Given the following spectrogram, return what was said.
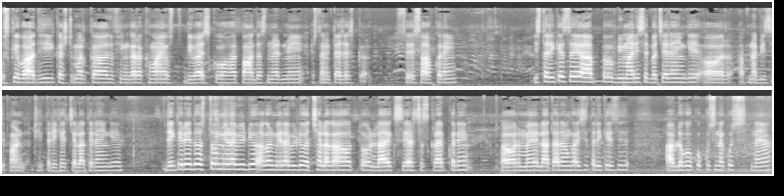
उसके बाद ही कस्टमर का जो फिंगर रखवाएँ, उस डिवाइस को हर पाँच दस मिनट में सैनिटाइजर से साफ़ करें। इस तरीके से आप बीमारी से बचे रहेंगे और अपना बी सी पॉइंट ठीक तरीके से चलाते रहेंगे। देखते रहिए दोस्तों मेरा वीडियो। अगर मेरा वीडियो अच्छा लगा हो तो लाइक शेयर सब्सक्राइब करें और मैं लाता रहूँगा। इसी तरीके से आप लोगों को कुछ ना कुछ नया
